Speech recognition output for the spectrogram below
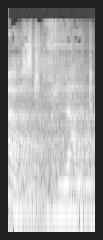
First blood.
